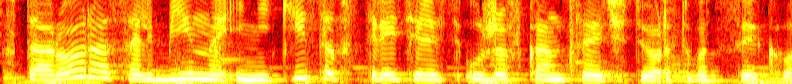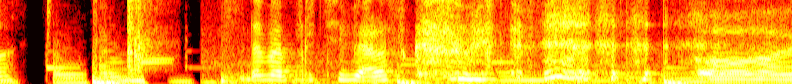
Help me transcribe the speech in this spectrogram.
Второй раз Альбина и Никита встретились уже в конце четвертого цикла. Давай про тебя рассказывай. А,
